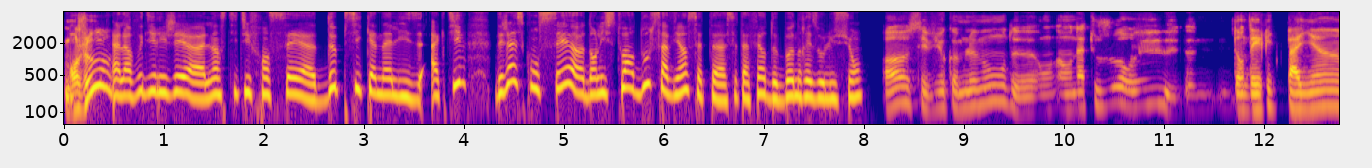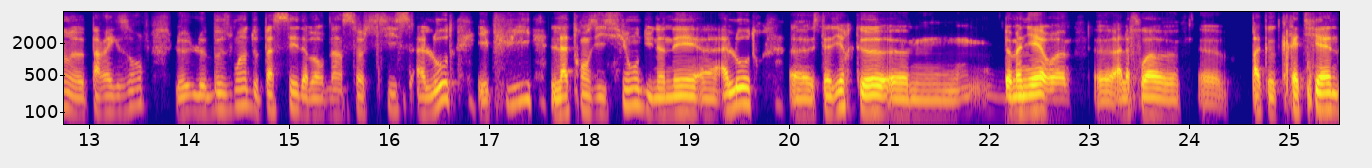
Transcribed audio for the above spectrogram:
Bonjour. Alors, vous dirigez euh, l'Institut français euh, de psychanalyse active. Déjà, est-ce qu'on sait dans l'histoire d'où ça vient cette, cette affaire de bonnes résolutions? Oh, c'est vieux comme le monde. On, a toujours eu dans des rites païens, par exemple, le, besoin de passer d'abord d'un solstice à l'autre, et puis la transition d'une année à l'autre. C'est-à-dire que de manière à la fois pas que chrétienne,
